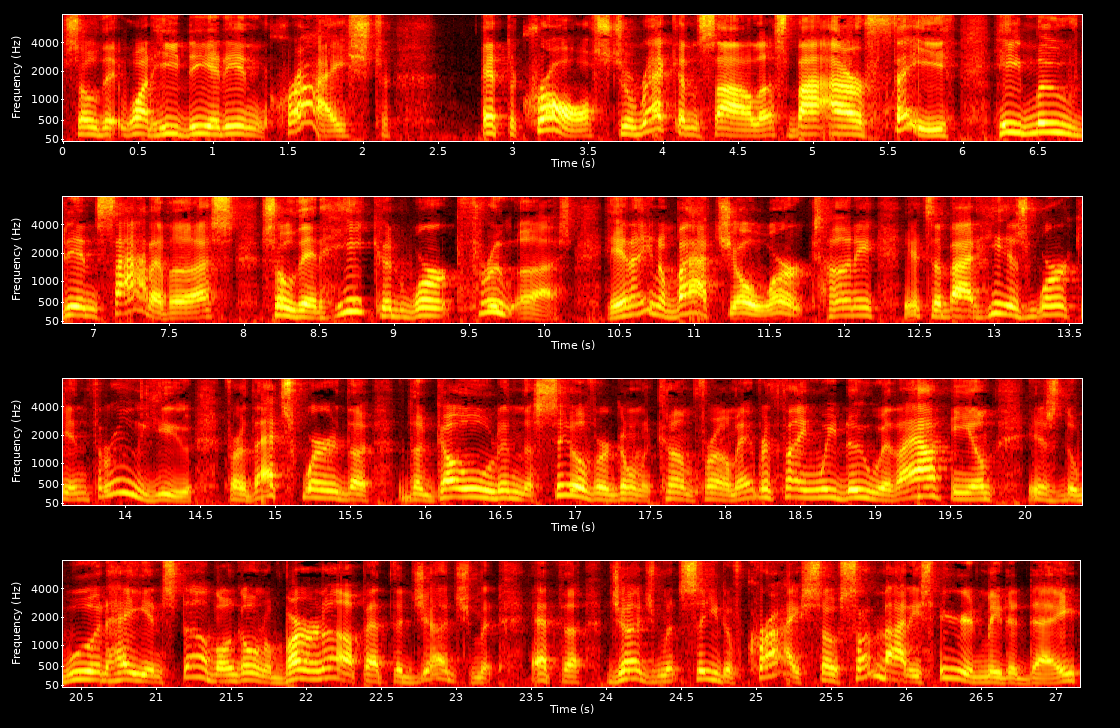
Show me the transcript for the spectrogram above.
so that what He did in Christ at the cross to reconcile us by our faith, He moved inside of us so that He could work through us. It ain't about your works, honey. It's about His working through you. For that's where the, the gold and the silver are going to come from. Everything we do without Him is the wood, hay, and stubble going to burn up at the judgment, at the judgment seat of Christ. So somebody's hearing me today.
